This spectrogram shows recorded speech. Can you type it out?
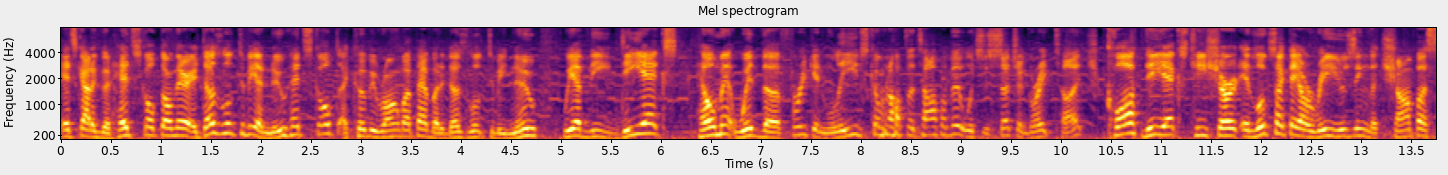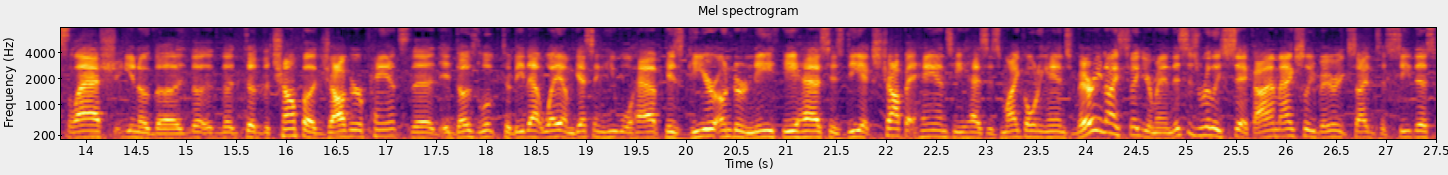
It's got a good head sculpt on there. It does look to be a new head sculpt. I could be wrong about that, but it does look to be new. We have the DX helmet with the freaking leaves coming off the top of it, which is such a great touch. Cloth DX t-shirt. It looks like they are reusing the Ciampa slash, you know, the, the, the, the, Ciampa jogger pants. That It does look to be that way. I'm guessing he will have his gear underneath. He has his DX chop it hands. He has his mic holding hands. Very nice figure, man. This is really sick. I'm actually very excited to see this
